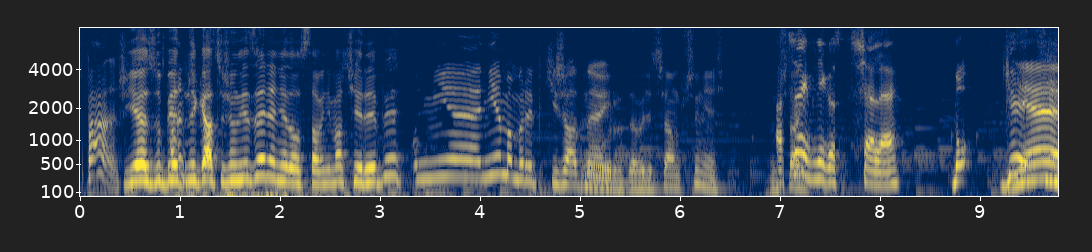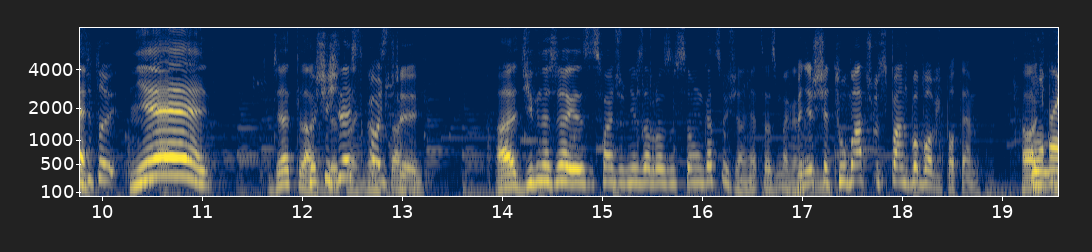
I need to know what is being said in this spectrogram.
Sponge! Jezu, biedny gacuś, on jedzenia nie dostał, nie macie ryby? O nie, nie mam rybki żadnej. Kurde, będzie trzeba mu przynieść. A co jak w niego strzelę? No, Nie. nie, ty to... Nie! Jetlag, To się źle jetlag, bez skończy. takich. Ale dziwne, że SpongeBob nie zabrał ze sobą gacusia, nie? To jest mega Będziesz się dziwne. tłumaczył SpongeBobowi potem. Chodź, nie boję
